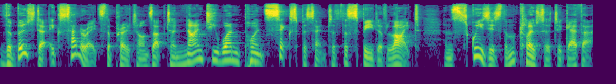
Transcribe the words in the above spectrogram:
The booster accelerates the protons up to 91.6% of the speed of light and squeezes them closer together.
